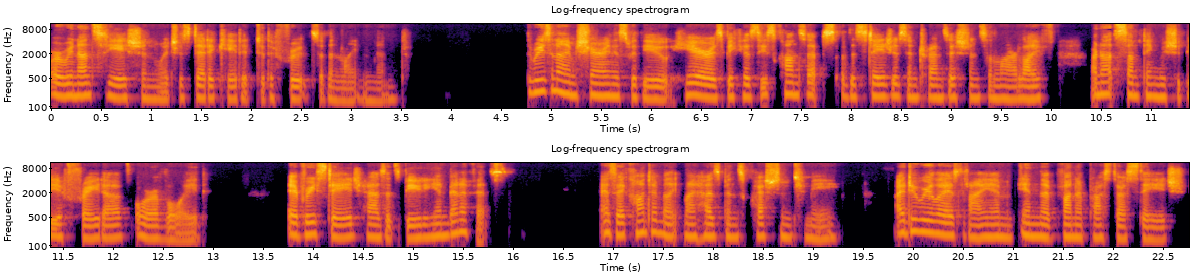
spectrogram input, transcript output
or renunciation, which is dedicated to the fruits of enlightenment. The reason I'm sharing this with you here is because these concepts of the stages and transitions in our life are not something we should be afraid of or avoid. Every stage has its beauty and benefits. As I contemplate my husband's question to me, I do realize that I am in the Vanaprastha stage,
